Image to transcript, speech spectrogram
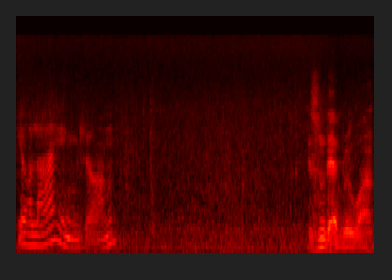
You're lying, John. Isn't everyone?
